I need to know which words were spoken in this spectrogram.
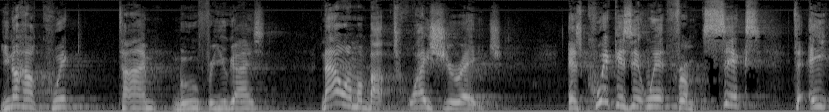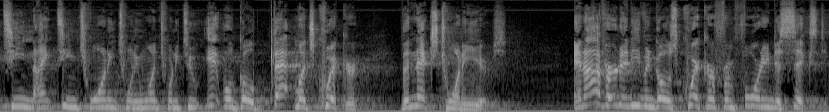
You know how quick time moved for you guys? Now I'm about twice your age. As quick as it went from 6 to 18, 19, 20, 21, 22, it will go that much quicker the next 20 years. And I've heard it even goes quicker from 40 to 60.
